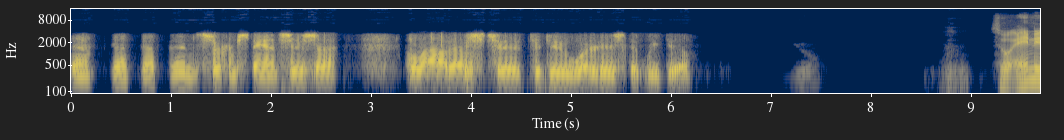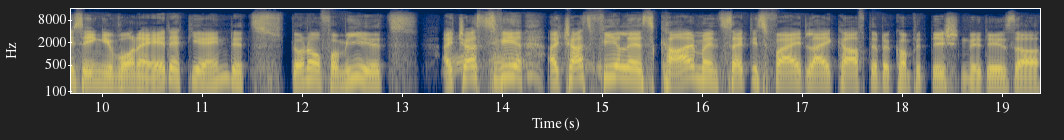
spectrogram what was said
yeah, yeah, yeah. And circumstances uh, allowed us to, to do what it is that we do. So anything you want to add at the end? It's don't know. For me, it's I just feel I just feel as calm and satisfied like after the competition. It is uh,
